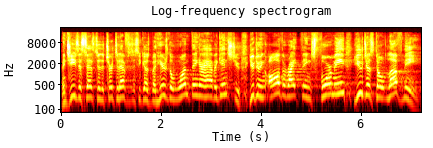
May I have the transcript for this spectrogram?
And Jesus says to the church at Ephesus, He goes, But here's the one thing I have against you. You're doing all the right things for me, you just don't love me.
